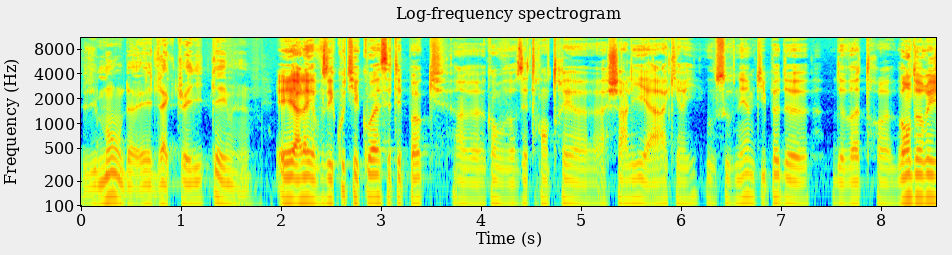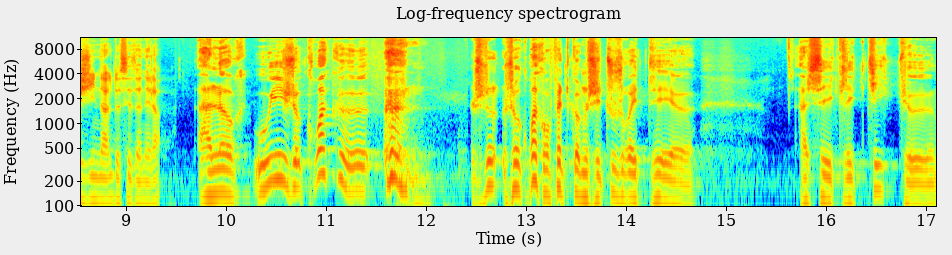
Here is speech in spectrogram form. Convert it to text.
du monde et de l'actualité. Et alors, vous écoutiez quoi à cette époque, quand vous êtes rentré à Charlie et à Harakiri Vous vous souvenez un petit peu de, de votre bande originale de ces années-là? Alors, oui, je crois que. je, crois qu'en fait, comme j'ai toujours été euh, assez éclectique, euh,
